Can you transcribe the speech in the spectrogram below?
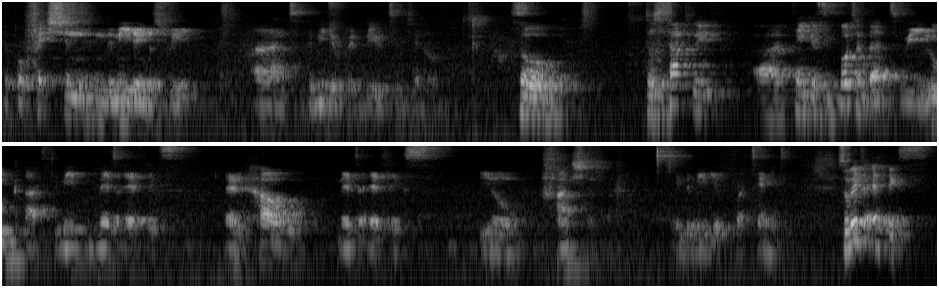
the profession in the media industry and the media credibility in general. So, to start with, I think it's important that we look at the meta ethics and how meta ethics, you know, function in the media fraternity. So meta ethics,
